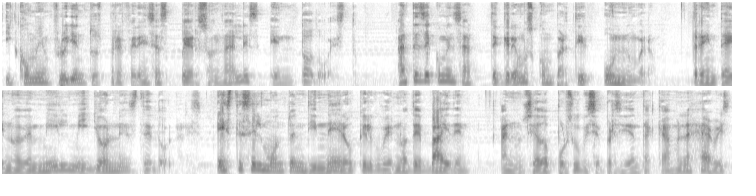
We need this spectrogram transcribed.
y cómo influyen tus preferencias personales en todo esto. Antes de comenzar, te queremos compartir un número. 39 mil millones de dólares. Este es el monto en dinero que el gobierno de Biden anunciado por su vicepresidenta Kamala Harris,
